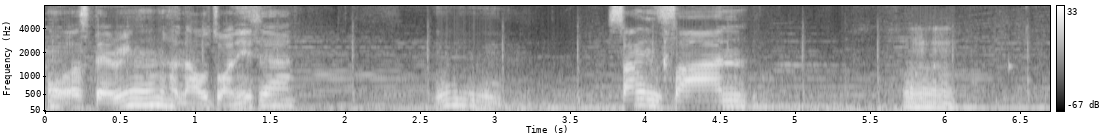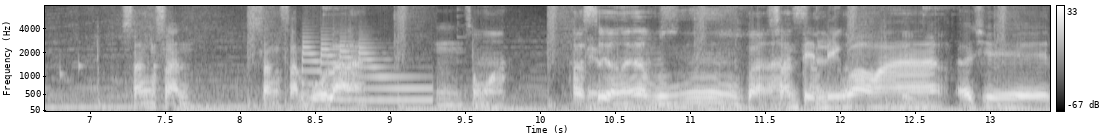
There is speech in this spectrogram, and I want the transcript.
哇，steering 很好转一下。嗯，上山。嗯，上山。上山不啦，嗯，什么？它是有那个嗡把它三点零瓦啊，而且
